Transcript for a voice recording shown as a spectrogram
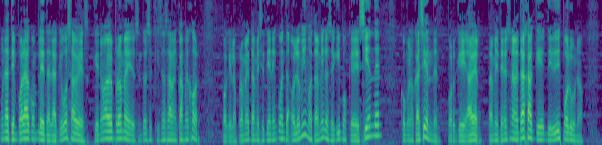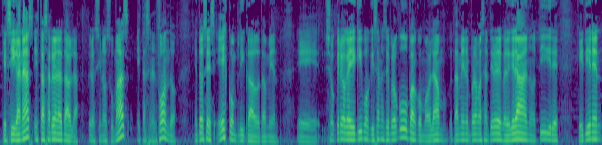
una temporada completa en la que vos sabés que no va a haber promedios, entonces quizás arrancás mejor, porque los promedios también se tienen en cuenta, o lo mismo también los equipos que descienden como los que ascienden, porque, a ver, también tenés una ventaja que dividís por uno, que si ganás estás arriba en la tabla, pero si no sumás estás en el fondo, entonces es complicado también. Eh, yo creo que hay equipos que quizás no se preocupan, como hablábamos también en programas anteriores, Belgrano, Tigre, que tienen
